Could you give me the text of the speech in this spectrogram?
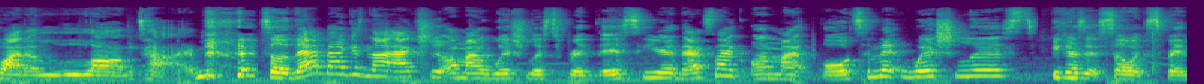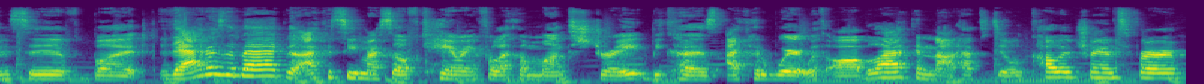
quite a long time. so that bag is not actually on my wish list for this year. That's like on my ultimate wish list because it's so expensive. But that is a bag that I could see myself carrying for like a month straight because I could wear it with all black and not have to deal with color transfer.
